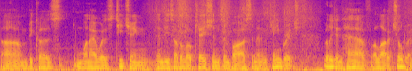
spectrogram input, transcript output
Um, because when I was teaching in these other locations in Boston and in Cambridge, really didn't have a lot of children.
